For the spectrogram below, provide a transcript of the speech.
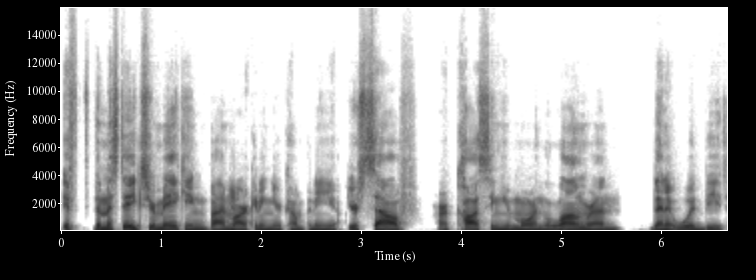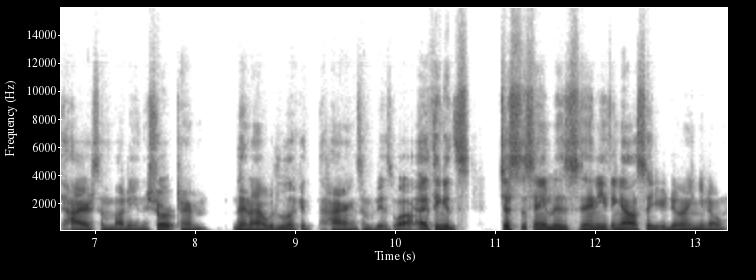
if the mistakes you're making by marketing your company yourself are costing you more in the long run than it would be to hire somebody in the short term, then I would look at hiring somebody as well. I think it's just the same as anything else that you're doing. You know,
